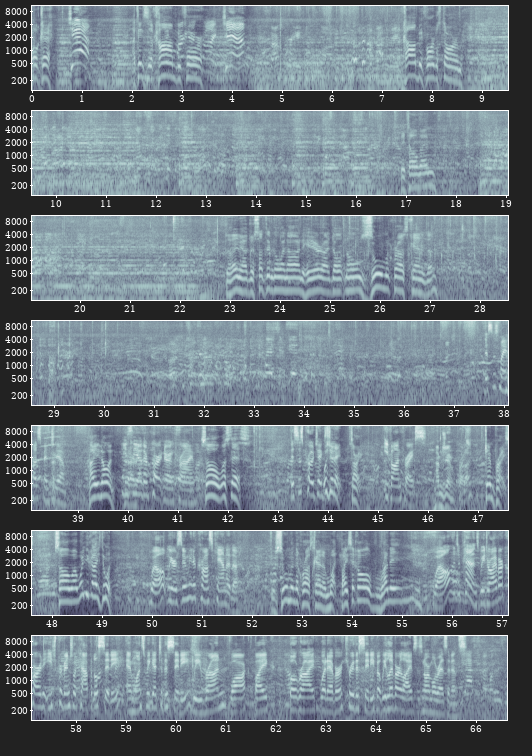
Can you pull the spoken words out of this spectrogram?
Okay. Jim! I think it's a calm before. Jim! calm before the storm. Beethoven. So anyhow, there's something going on here. I don't know. Zoom across Canada. This is my husband, Jim. How you doing? He's the other partner in crime. So what's this? This is Project What's your name? Sorry, Yvonne Price. I'm Jim Price. Jim Price. So uh, what are you guys doing? Well, we are zooming across Canada. You're zooming across Canada. What? Bicycle? Running? Well, it depends. We drive our car to each provincial capital city, and once we get to the city, we run, walk, bike, boat ride, whatever, through the city, but we live our lives as normal residents.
